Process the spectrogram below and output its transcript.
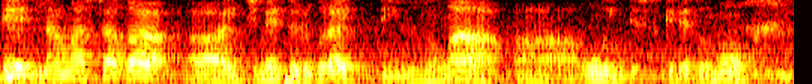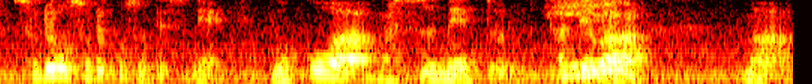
でうん。長さがあ1メートルぐらいっていうのがあ多いんですけれどもそれをそれこそですね横はまあ数メートル縦はまあ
